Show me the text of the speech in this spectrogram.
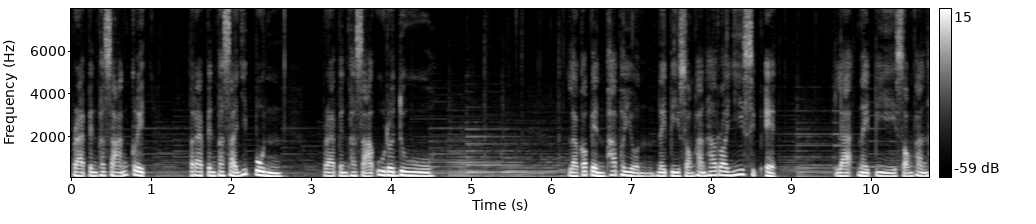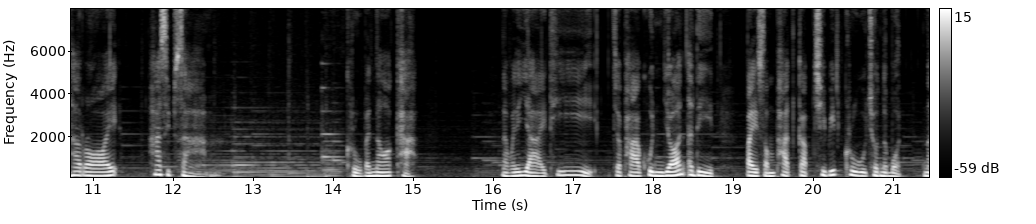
แปลเป็นภาษาอังกฤษ แปลเป็นภาษาญี่ปุ่น แปลเป็นภาษาอูรดู แล้วก็เป็นภาพยนตร์ในปี 2521 และในปี 2553 ครูบ้านนอกค่ะนวนิยายที่จะพาคุณย้อนอดีต ไปสัมผัสกับชีวิตครูชนบทใน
